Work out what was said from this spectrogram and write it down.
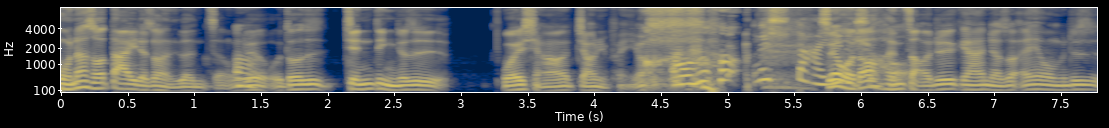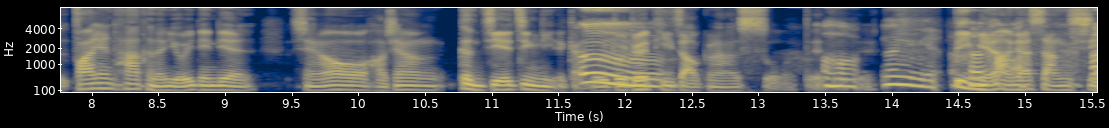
我那时候大一的时候很认真，我觉得我都是坚定，就是。我也想要交女朋友，哦那是大一，所以我都很早就是跟他讲说，哎，我们就是发现他可能有一点点想要，好像更接近你的感觉，我就会提早跟他说，对对对，那你避免让人家伤心，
